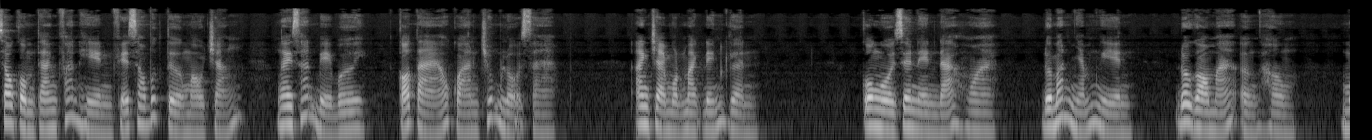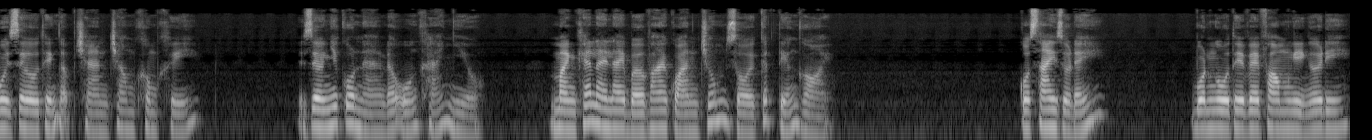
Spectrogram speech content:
Sau cùng thang phát hiện phía sau bức tường màu trắng, ngay sát bể bơi, có tà áo của anh Trúc lộ ra. Anh chạy một mạch đến gần. Cô ngồi dưới nền đá hoa, đôi mắt nhắm nghiền, đôi gò má ửng hồng, mùi rượu thì ngập tràn trong không khí. Dường như cô nàng đã uống khá nhiều. Mạnh khẽ lay lay bờ vai của anh Trúc rồi cất tiếng gọi. Cô say rồi đấy. Buồn ngủ thì về phòng nghỉ ngơi đi.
